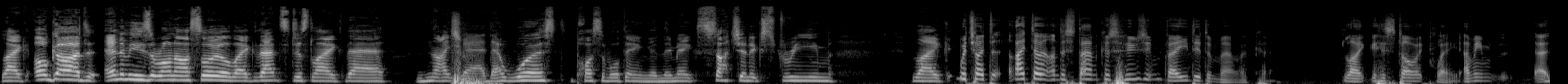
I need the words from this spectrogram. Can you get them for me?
like oh god enemies are on our soil. Like that's just like their nightmare their worst possible thing. And they make such an extreme like which I d- I don't understand because who's invaded america? Like historically. I mean uh,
